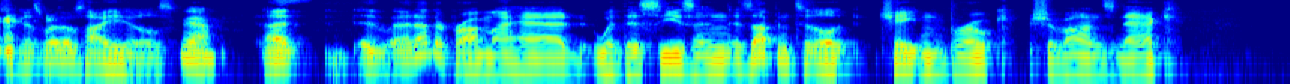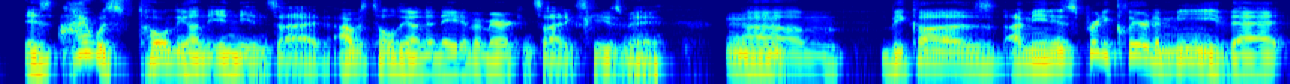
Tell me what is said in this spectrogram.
She does wear those high heels. Yeah. Uh, another problem I had with this season is up until Chayton broke Siobhan's neck, is I was totally on the Indian side. I was totally on the Native American side, excuse me. Mhm. Um, because I mean, it's pretty clear to me that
